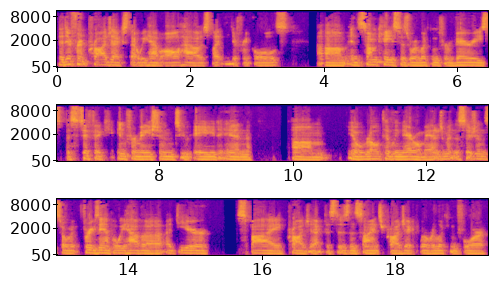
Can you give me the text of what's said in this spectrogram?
The different projects that we have all have slightly different goals. Um, in some cases, we're looking for very specific information to aid in, um, you know, relatively narrow management decisions. So, for example, we have a, a deer spy project, a citizen science project, where we're looking for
